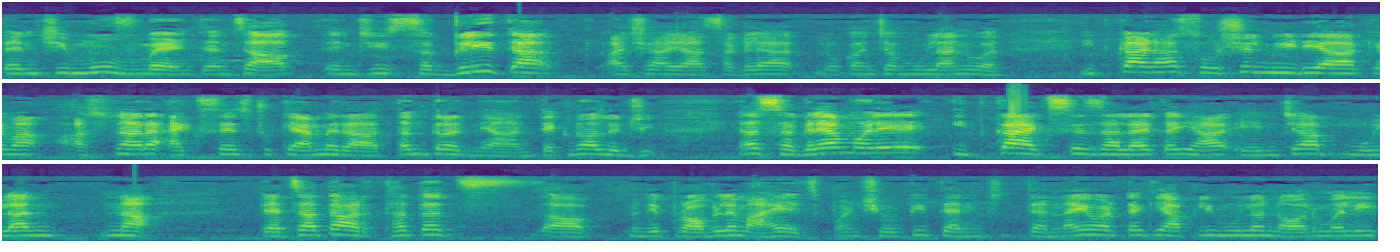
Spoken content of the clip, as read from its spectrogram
त्यांची मुवमेंट त्यांचा त्यांची सगळी त्या अशा या सगळ्या लोकांच्या मुलांवर इतका हा सोशल मीडिया किंवा असणारा ऍक्सेस टू कॅमेरा तंत्रज्ञान टेक्नॉलॉजी या सगळ्यामुळे इतका ऍक्सेस झालाय. तर ह्या ह्यांच्या मुलांना त्याचा तर अर्थातच म्हणजे प्रॉब्लेम आहेच. पण शेवटी त्यां- त्यांनाही वाटतं की आपली मुलं नॉर्मली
